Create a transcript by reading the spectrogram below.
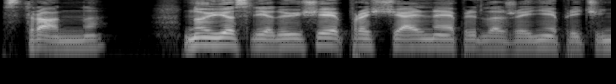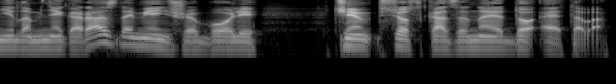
Странно но ее следующее прощальное предложение причинило мне гораздо меньше боли, чем все сказанное до этого.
